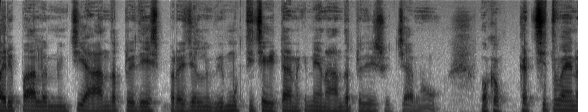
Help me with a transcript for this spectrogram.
పరిపాలన నుంచి ఆంధ్రప్రదేశ్ ప్రజలను విముక్తి చేయటానికి నేను ఆంధ్రప్రదేశ్ వచ్చాను. ఒక ఖచ్చితమైన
